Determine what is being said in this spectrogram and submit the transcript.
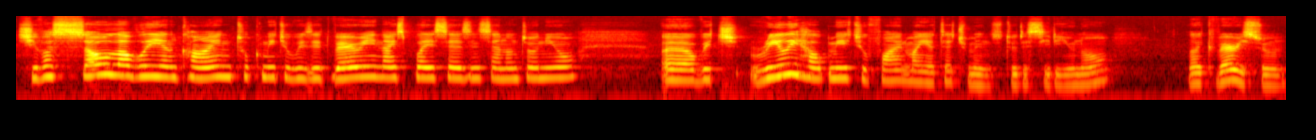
She was so lovely and kind, took me to visit very nice places in San Antonio uh, which really helped me to find my attachment to the city, you know, like very soon.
